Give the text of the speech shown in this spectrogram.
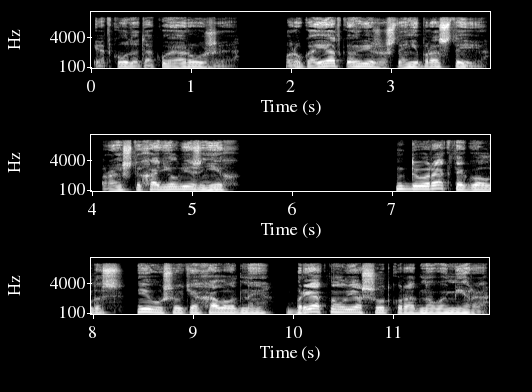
И откуда такое оружие? По рукояткам вижу, что они простые. Раньше ты ходил без них». «Дурак ты, Голдос, и уши у тебя холодные!» — брякнул я шутку родного мира.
